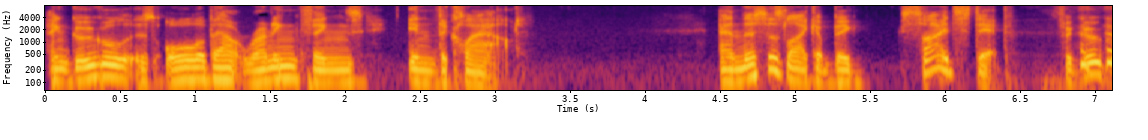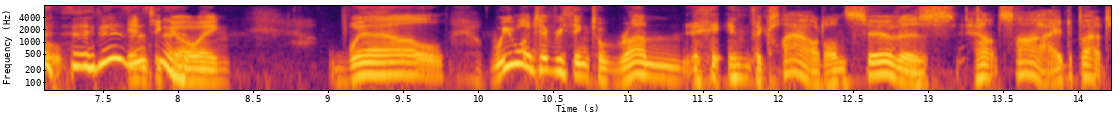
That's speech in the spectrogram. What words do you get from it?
and Google is all about running things in the cloud. And this is like a big sidestep for Google It is, into going, well, we want everything to run in the cloud on servers outside, but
